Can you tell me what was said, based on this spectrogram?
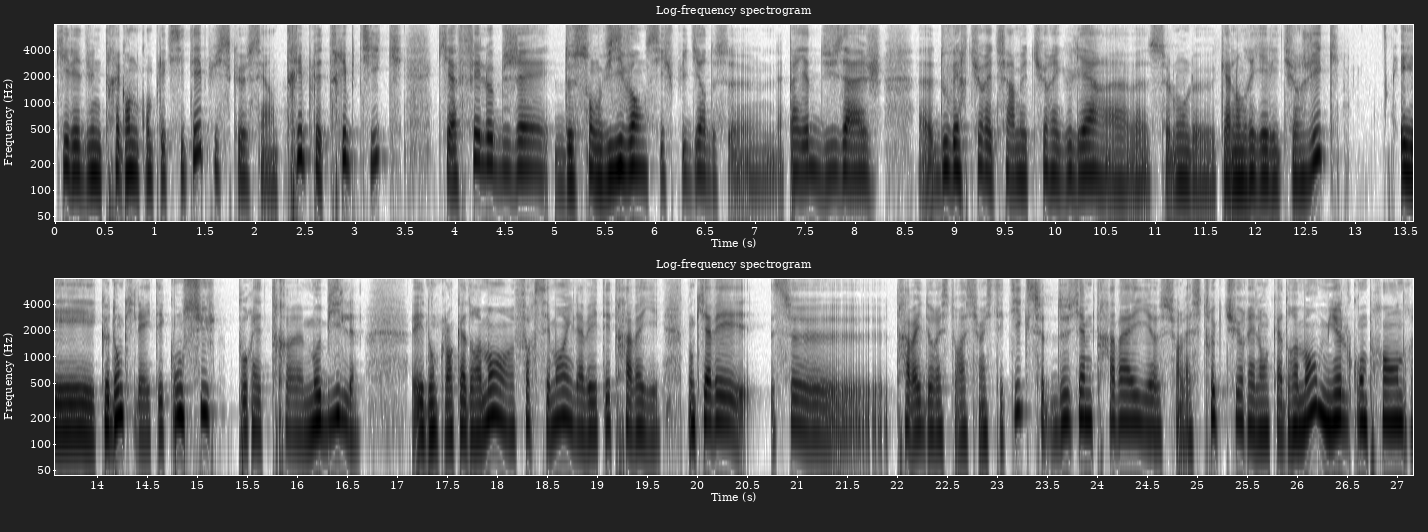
qu'il est d'une très grande complexité, puisque c'est un triple triptyque qui a fait l'objet de son vivant, si je puis dire, de la période d'usage, euh, d'ouverture et de fermeture régulière euh, selon le calendrier liturgique, et que donc il a été conçu pour être mobile. Et donc l'encadrement, forcément, il avait été travaillé. Donc il y avait ce travail de restauration esthétique, ce deuxième travail euh, sur la structure et l'encadrement, mieux le comprendre,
